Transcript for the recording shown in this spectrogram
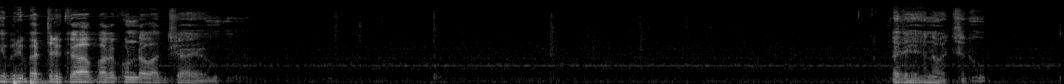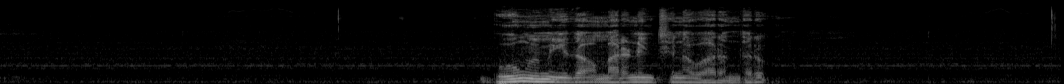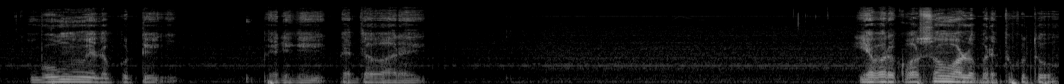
ఎబ్రి పత్రిక పదకొండవ అధ్యాయం. పదిహేను వచ్చిన భూమి మీద మరణించిన వారందరూ భూమి మీద పుట్టి పెరిగి పెద్దవారై ఎవరి కోసం వాళ్ళు బ్రతుకుతూ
